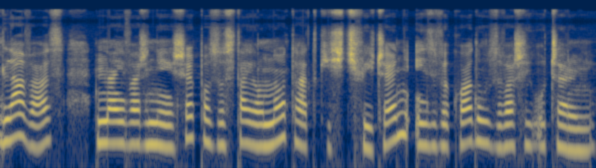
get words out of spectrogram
Dla Was najważniejsze pozostają notatki z ćwiczeń i z wykładów z Waszej uczelni.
